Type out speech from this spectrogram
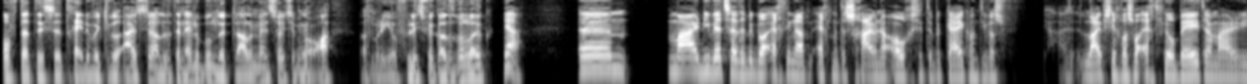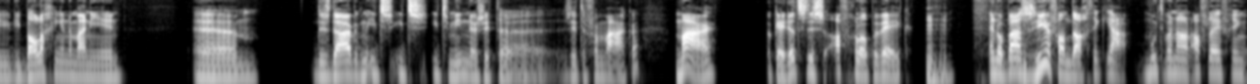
Of dat is hetgene wat je wil uitstralen. Dat een heleboel neutrale mensen zoiets hebben. Oh, als Mourinho verliest vind ik altijd wel leuk. Ja. Ehm, maar die wedstrijd heb ik wel echt inderdaad echt met een schuine oog zitten bekijken. Want die was. Ja, Leipzig was wel echt veel beter, maar die, die ballen gingen er maar niet in. Ehm, dus daar heb ik me iets, iets, iets minder zitten, zitten vermaken. Maar, oké, dat is dus afgelopen week. Mhm. En op basis hiervan dacht ik, ja, moeten we nou een aflevering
